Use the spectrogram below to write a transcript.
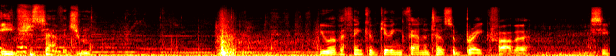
Each savage. M- You ever think of giving Thanatos a break, father? You seem.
